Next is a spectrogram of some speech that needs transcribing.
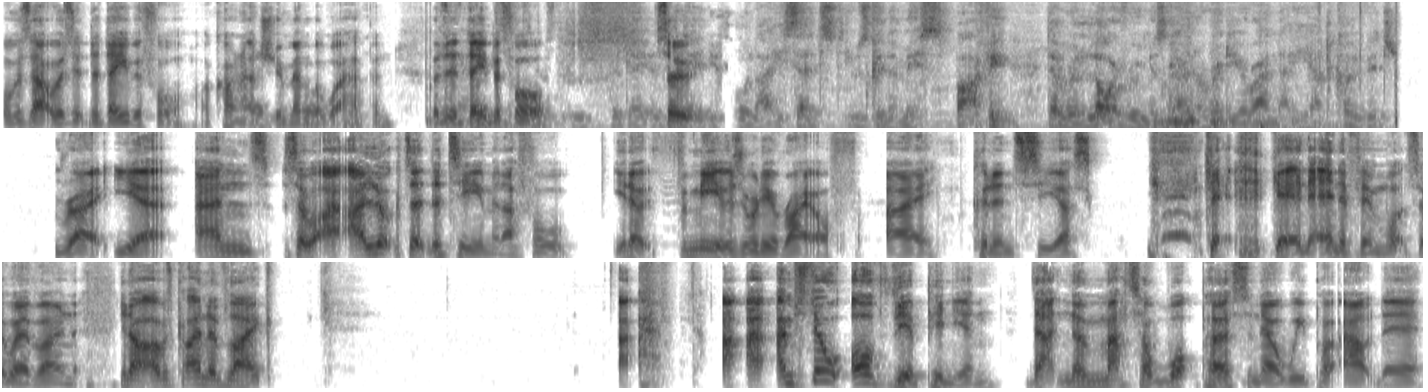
Or was that was it the day before? I can't actually remember what happened. Was it the day before? the day, So- the day before, like he said, he was going to miss. But I think there were a lot of rumors going already around that he had COVID. Right, yeah. And so I, I looked at the team and I thought, you know, for me, it was already a write off. I couldn't see us get, getting anything whatsoever. And, you know, I was kind of like, I, I, I'm still of the opinion that no matter what personnel we put out there,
